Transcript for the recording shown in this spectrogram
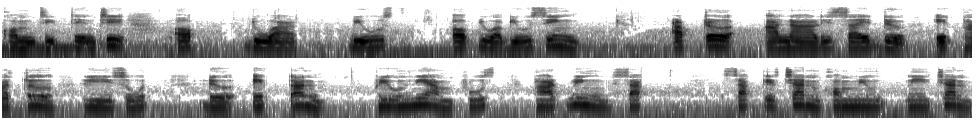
competency of your views of your using after analyze the exposure resource the extent premium plus suc suggestion communication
